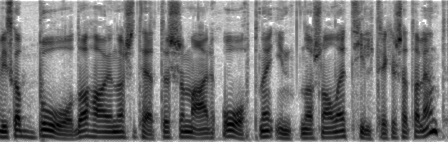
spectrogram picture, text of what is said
vi skal både ha universiteter som er åpne, internasjonale, tiltrekker seg talent,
